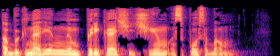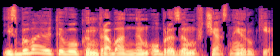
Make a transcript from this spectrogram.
обыкновенным приказчичьим способом. Избывают его контрабандным образом в частные руки.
